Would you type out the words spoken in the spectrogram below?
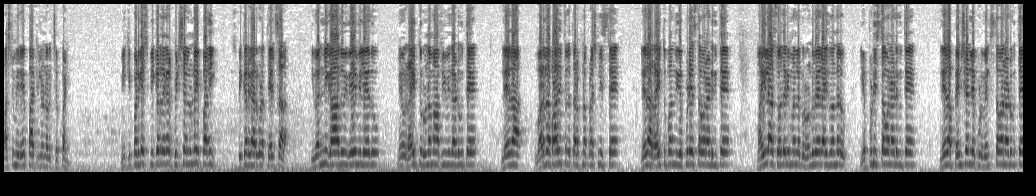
ఫస్ట్ మీరు ఏ పార్టీలో ఉన్నారో చెప్పండి. మీకు ఇప్పటికే స్పీకర్ దగ్గర పిటిషన్లు ఉన్నాయి పది. స్పీకర్ గారు కూడా తేల్చాలా. ఇవన్నీ కాదు ఇవేమీ లేదు. మేము రైతు రుణమాఫీ మీద అడిగితే లేదా వరద బాధితుల తరపున ప్రశ్నిస్తే లేదా రైతు బంధు ఎప్పుడు ఇస్తావని అడిగితే మహిళా సోదరిమణులకు రెండు వేల ఐదు వందలు ఎప్పుడు ఇస్తావని అడిగితే లేదా పెన్షన్లు ఎప్పుడు పెంచుతావని అడిగితే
